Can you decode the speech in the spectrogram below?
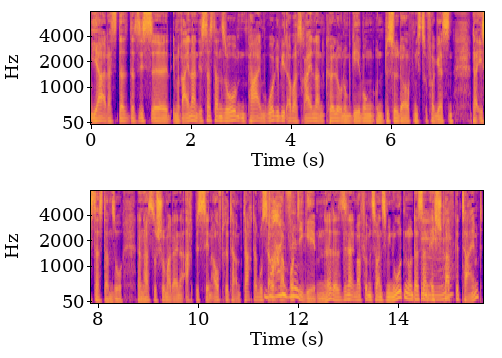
Ja, das, das, das ist äh, im Rheinland ist das dann so, ein paar im Ruhrgebiet, aber das Rheinland, Kölle und Umgebung und Düsseldorf nicht zu vergessen, da ist das dann so. Dann hast du schon mal deine acht bis zehn Auftritte am Tag, da musst du ja auch Wahnsinn. Rabotti geben. Ne? Das sind dann immer 25 Minuten und das ist dann echt straff getimed.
